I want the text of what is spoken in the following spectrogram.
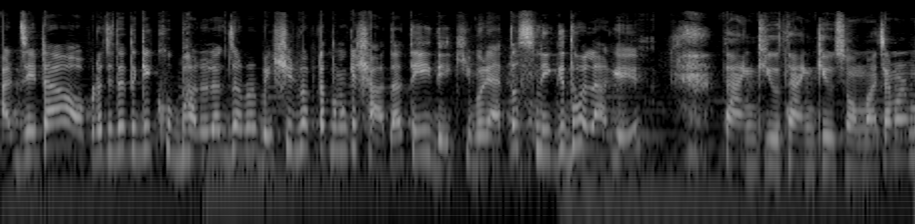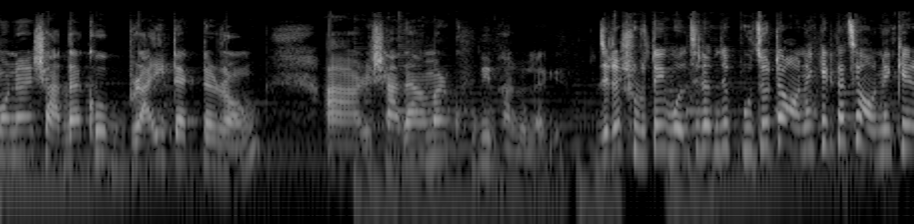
আর যেটা অপরাজিতা থেকে খুব ভালো লাগছে আমরা বেশিরভাগটা তোমাকে সাদাতেই দেখি মানে এত স্নিগ্ধ লাগে। Thank you thank you so much আমার মনে হয় সাদা খুব ব্রাইট একটা রং আর সাদা আমার খুবই ভালো লাগে। যেটা শুরুতেই বলছিলাম যে পুজোটা অনেকের কাছে অনেকের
